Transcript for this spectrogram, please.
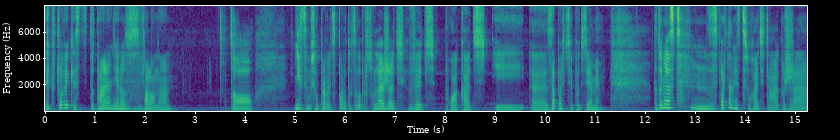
jak człowiek jest totalnie rozwalony, to nie chce mu się uprawiać sportu, chce po prostu leżeć, wyć, płakać i e, zapaść się pod ziemię. Natomiast mm, ze sportem jest, słuchajcie, tak, że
